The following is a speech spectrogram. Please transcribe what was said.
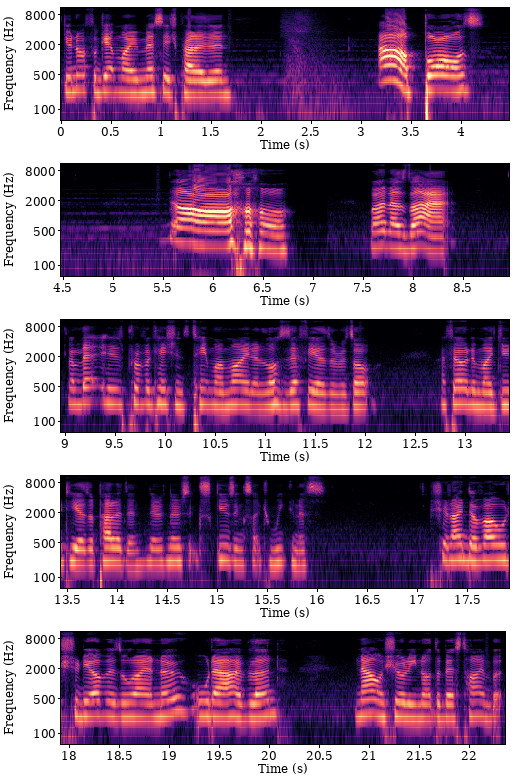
Do not forget my message, Paladin. Ah, balls! Ah! Well, that's that. I let his provocations taint my mind and lost Zethia as a result. I failed in my duty as a paladin. There is no excusing such weakness. Should I divulge to the others all I know, all that I have learned? Now is surely not the best time, but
